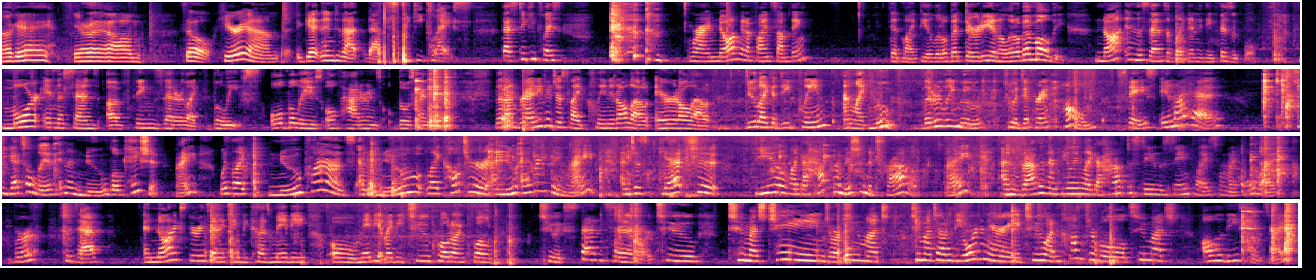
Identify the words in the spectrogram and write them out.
Okay, here I am. So here I am, getting into that that sticky place, that sticky place where I know I'm gonna find something that might be a little bit dirty and a little bit moldy. Not in the sense of like anything physical, more in the sense of things that are like beliefs, old beliefs, old patterns, those kinds of things. That I'm ready to just like clean it all out, air it all out, do like a deep clean, and like move literally move to a different home space in my head to get to live in a new location, right? With like new plants and new like culture and new everything, right? And just get to feel like I have permission to travel, right? And rather than feeling like I have to stay in the same place for my whole life, birth to death, and not experience anything because maybe, oh, maybe it might be too quote unquote too expensive or too too much change or too much too much out of the ordinary, too uncomfortable, too much all of these things, right?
